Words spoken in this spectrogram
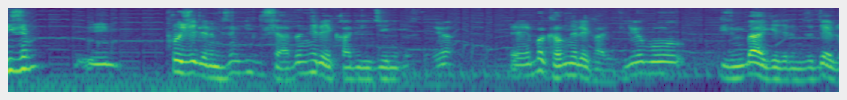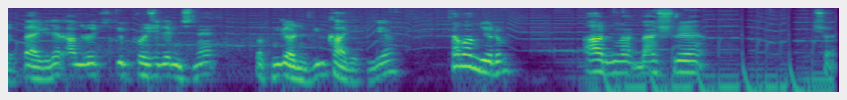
bizim e, projelerimizin bilgisayarda nereye kaydedileceğini gösteriyor. E, bakalım nereye kaydediliyor. Bu bizim belgelerimize develop belgeler Android Studio projelerin içine bakın gördüğünüz gibi kaydediliyor. Tamam diyorum. Ardından ben şuraya şöyle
